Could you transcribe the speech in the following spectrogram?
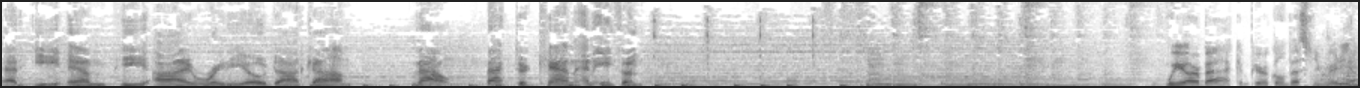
at empiradio.com. Now, back to Ken and Ethan. We are back, Empirical Investing Radio.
